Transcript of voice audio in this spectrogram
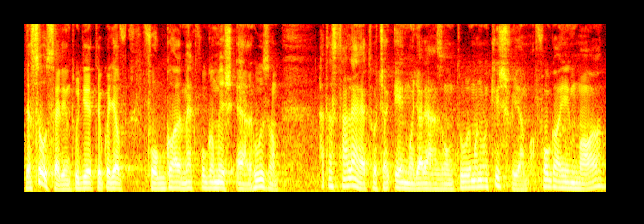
de szó szerint úgy értik, hogy a foggal megfogom és elhúzom. Hát aztán lehet, hogy csak én magyarázom túl, mondom, kisfiam, a fogaimmal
